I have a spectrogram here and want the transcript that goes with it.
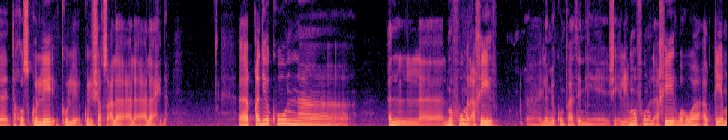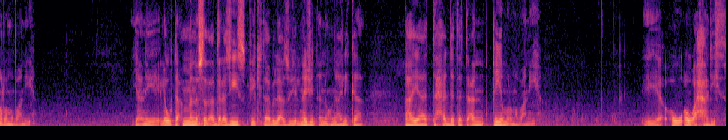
آه، تخص كل كل كل شخص على على على حدة. آه، قد يكون آه، المفهوم الأخير لم يكن فاتني شيء المفهوم الأخير وهو القيم الرمضانية يعني لو تأملنا أستاذ عبد العزيز في كتاب الله عز وجل نجد أن هنالك آيات تحدثت عن قيم رمضانية. أو أو أحاديث.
